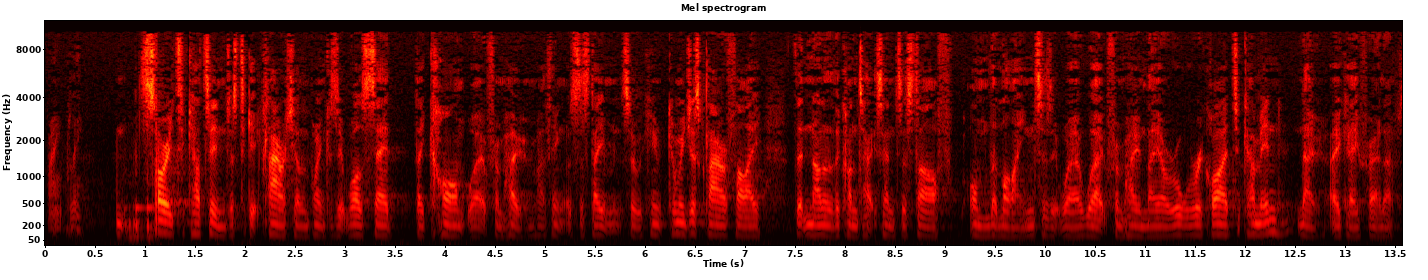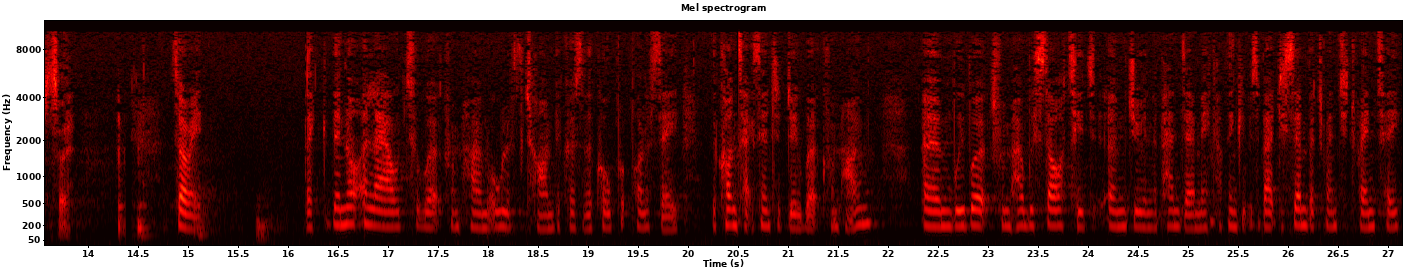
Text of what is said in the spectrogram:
frankly. Sorry to cut in, just to get clarity on the point, because it was said they can't work from home, I think was the statement. So we can, can we just clarify that none of the contact centre staff on the lines, as it were, work from home? They are all required to come in? No. Okay, fair enough. So. Sorry, they, they're not allowed to work from home all of the time because of the corporate policy. The contact centre do work from home. Um, we worked from home. We started um, during the pandemic. I think it was about December 2020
